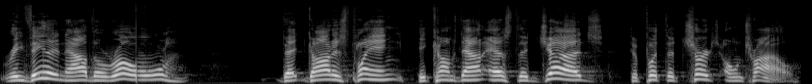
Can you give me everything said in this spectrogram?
Revealing now the role that God is playing, he comes down as the judge to put the church on trial.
